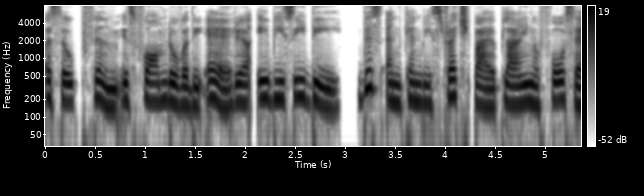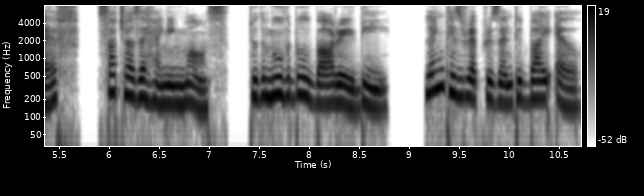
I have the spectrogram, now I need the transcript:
A soap film is formed over the area ABCD. This end can be stretched by applying a force F, such as a hanging mass, to the movable bar AD. Length is represented by L.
